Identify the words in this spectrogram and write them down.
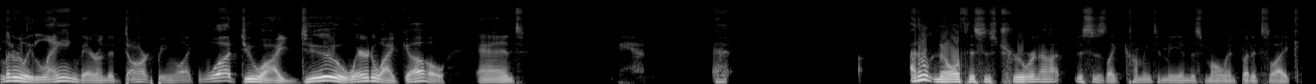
literally laying there in the dark, being like, "What do I do? Where do I go?" And man, eh, I don't know if this is true or not. This is like coming to me in this moment, but it's like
